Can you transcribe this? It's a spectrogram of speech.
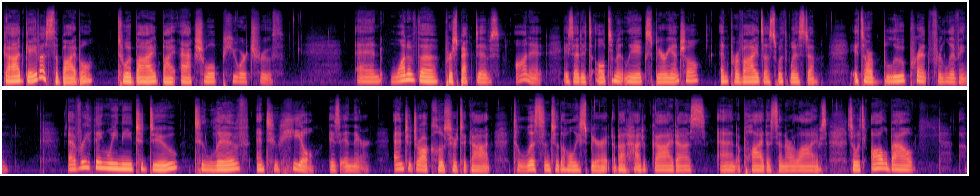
God gave us the Bible to abide by actual pure truth. And one of the perspectives on it is that it's ultimately experiential and provides us with wisdom. It's our blueprint for living. Everything we need to do to live and to heal is in there, and to draw closer to God, to listen to the Holy Spirit about how to guide us and apply this in our lives. So it's all about um,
